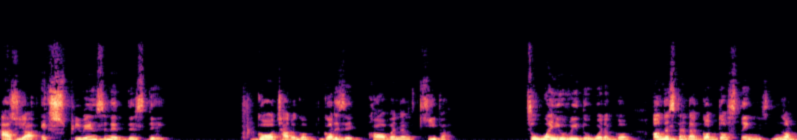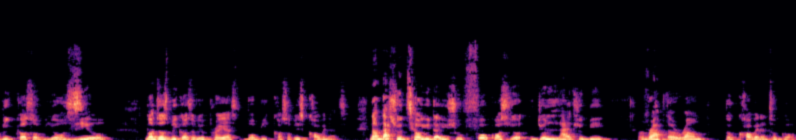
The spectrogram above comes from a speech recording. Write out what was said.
as you are experiencing it this day. God, child of God, God is a covenant keeper. So when you read the word of God, understand that God does things not because of your zeal, not just because of your prayers, but because of his covenant. Now that should tell you that you should focus your your life should be wrapped around the covenant of God.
